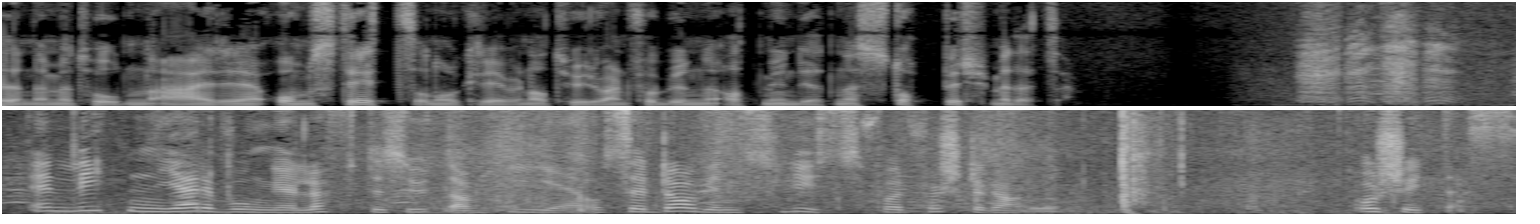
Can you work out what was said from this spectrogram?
Denne metoden er omstridt, og nå krever Naturvernforbundet at myndighetene stopper med dette. En liten jervunge løftes ut av hiet og ser dagens lys for første gang. Og skytes.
